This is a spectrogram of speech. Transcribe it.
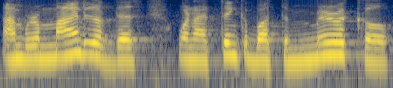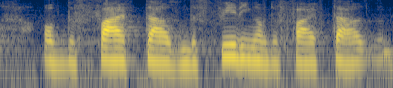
I'm reminded of this when I think about the miracle of the 5,000, the feeding of the 5,000.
